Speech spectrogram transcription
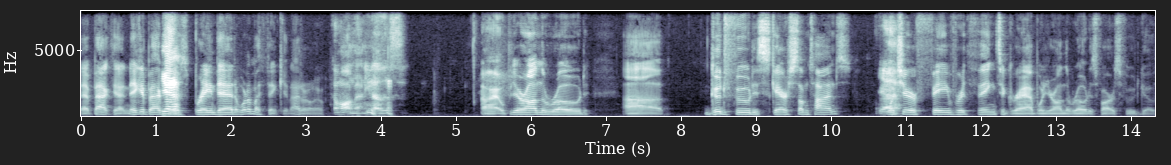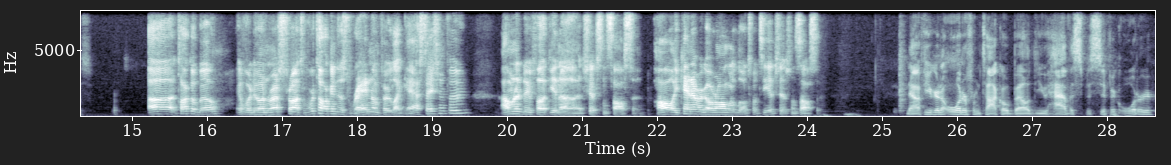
Yeah, back yeah, naked backflips, Yeah. brain dead. What am I thinking? I don't know. come on, man. You know this. All right, if you're on the road, uh, good food is scarce sometimes. Yeah. What's your favorite thing to grab when you're on the road as far as food goes? Uh, Taco Bell. If we're doing restaurants, if we're talking just random food like gas station food, I'm gonna do fucking uh chips and salsa. Oh, you can't ever go wrong with a little tortilla chips and salsa. Now, if you're gonna order from Taco Bell, do you have a specific order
